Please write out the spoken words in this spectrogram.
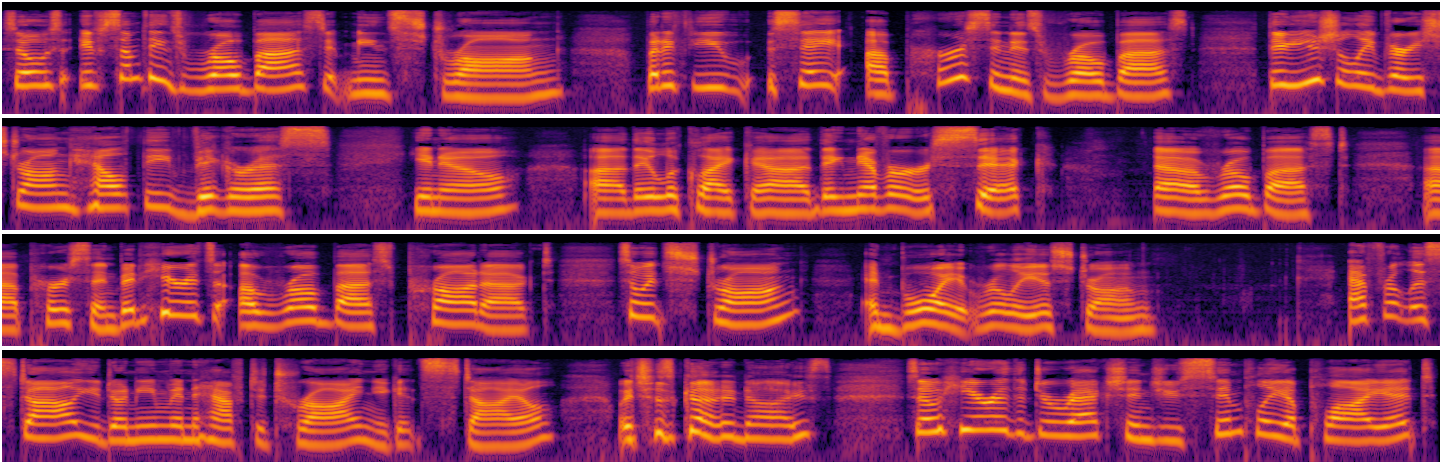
So if something's robust, it means strong. But if you say a person is robust, they're usually very strong, healthy, vigorous. You know, uh, they look like uh, they never are sick. A robust uh, person. But here it's a robust product. So it's strong, and boy, it really is strong. Effortless style, you don't even have to try and you get style, which is kind of nice. So here are the directions. You simply apply it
